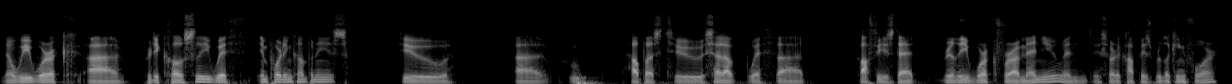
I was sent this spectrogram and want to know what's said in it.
You know, we work uh, pretty closely with importing companies to uh, who help us to set up with uh, coffees that really work for our menu and the sort of coffees we're looking for.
